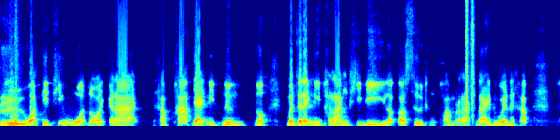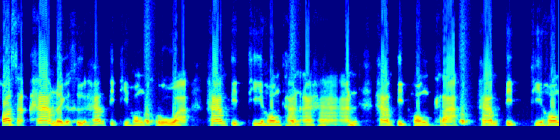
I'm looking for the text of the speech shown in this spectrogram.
หรือว่าติดที่หัวนอนก็ได้ นะครับภาพใหญ่นิดนึงเนาะมันจะได้มีพลังที่ดี แล้วก็สื่อถึงความรักได้ด้วยนะครับ ข้อห้ามเลยก็คือห้ามติดที่ห้องครัว ห้ามติดที่ห้องทานอาหาร ห้ามติดห้องพระ ห้ามติดที่ห้อง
